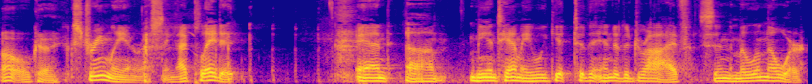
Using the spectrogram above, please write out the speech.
Oh, okay. extremely interesting. I played it, and um, me and Tammy, we get to the end of the drive. It's in the middle of nowhere,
